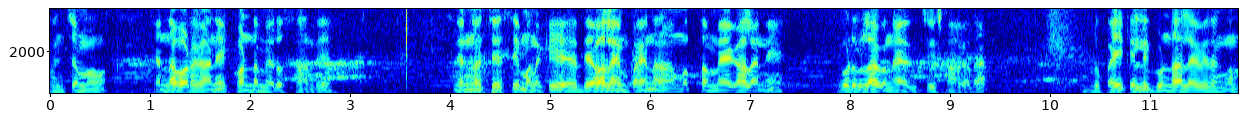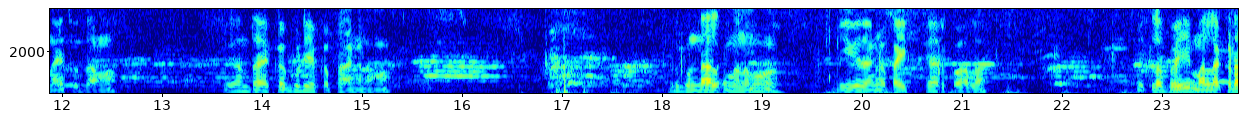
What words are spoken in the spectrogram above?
కొంచెము ఎండ పడగానే కొండ మెరుస్తుంది. నిన్న వచ్చేసి మనకి దేవాలయం పైన మొత్తం మేఘాలని గొడుగులాగా ఉన్నాయి. అది చూసినారు కదా. ఇప్పుడు పైకి వెళ్ళి గుండాలు ఏ విధంగా ఉన్నాయో చూద్దాము. ఇదంతా యొక్క గుడి యొక్క ప్రాంగణము. ఇప్పుడు గుండాలకి మనము ఈ విధంగా పైకి చేరుకోవాలా. ఇట్లా పోయి మళ్ళీ అక్కడ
